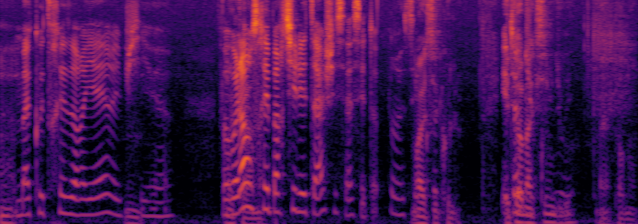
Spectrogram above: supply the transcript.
Mm. ma co-trésorière. Et puis, euh, enfin, voilà, on se répartit les tâches et c'est assez top. Ouais, c'est ouais, cool. Et Et, toi, toi, du Maxime, coup, du coup? Ouais, pardon.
